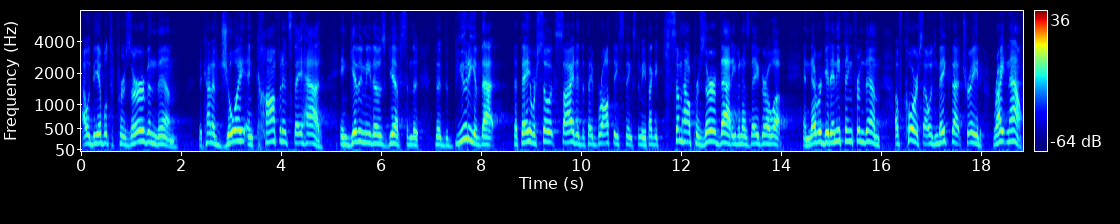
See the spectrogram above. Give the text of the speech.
I would be able to preserve in them the kind of joy and confidence they had in giving me those gifts and the, the, the beauty of that, that they were so excited that they brought these things to me. If I could somehow preserve that even as they grow up and never get anything from them, of course, I would make that trade right now.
